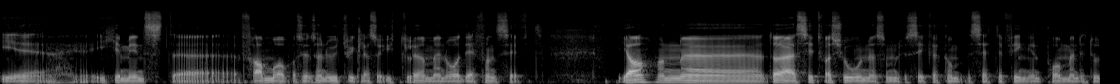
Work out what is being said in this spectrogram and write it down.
ikke minst eh, framover, syns han utvikler seg ytterligere, men òg defensivt. Ja, han, eh, det er situasjoner som du sikkert kan sette fingeren på, men det, to,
